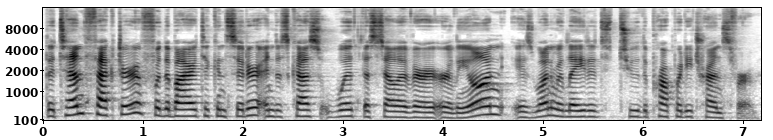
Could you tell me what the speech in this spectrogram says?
The tenth factor for the buyer to consider and discuss with the seller very early on is one related to the property transfer.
